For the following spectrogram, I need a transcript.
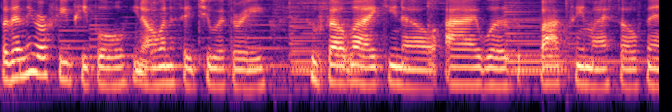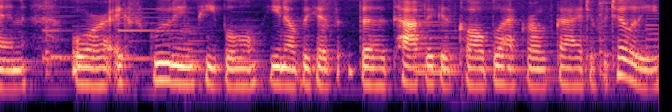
But then there were a few people, you know, I want to say two or three, who felt like, you know, I was boxing myself in or excluding people, you know, because the topic is called Black Girl's Guide to Fertility.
